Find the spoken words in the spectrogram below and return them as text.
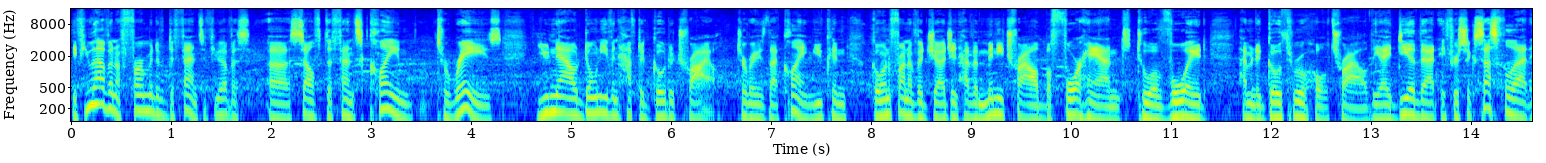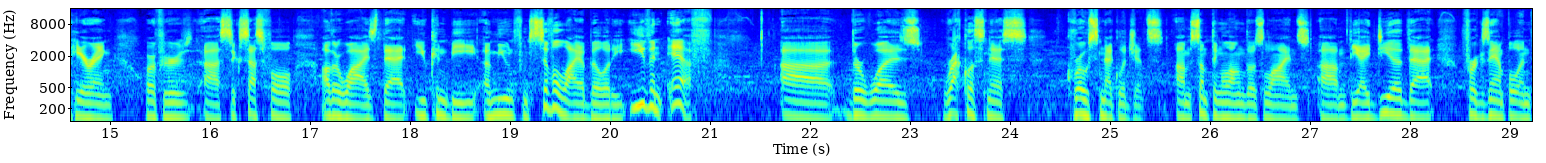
if you have an affirmative defense, if you have a, a self defense claim to raise, you now don't even have to go to trial to raise that claim. You can go in front of a judge and have a mini trial beforehand to avoid having to go through a whole trial. The idea that if you're successful at hearing or if you're uh, successful otherwise, that you can be immune from civil liability, even if uh, there was recklessness gross negligence, um, something along those lines. Um, the idea that, for example, in,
